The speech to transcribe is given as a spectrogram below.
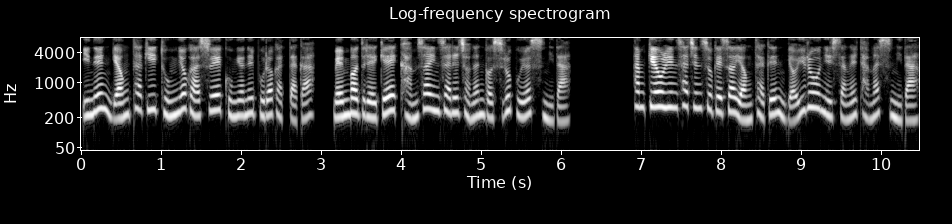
이는 영탁이 동료 가수의 공연을 보러 갔다가 멤버들에게 감사 인사를 전한 것으로 보였습니다. 함께 올린 사진 속에서 영탁은 여유로운 일상을 담았습니다.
